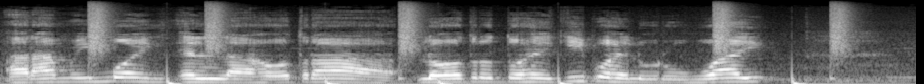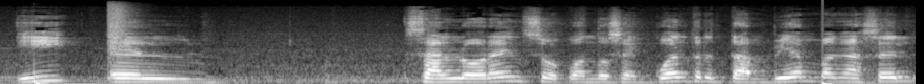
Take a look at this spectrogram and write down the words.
ahora mismo en, en las otras, los otros dos equipos, el Uruguay y el San Lorenzo, cuando se encuentren, también van a ser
